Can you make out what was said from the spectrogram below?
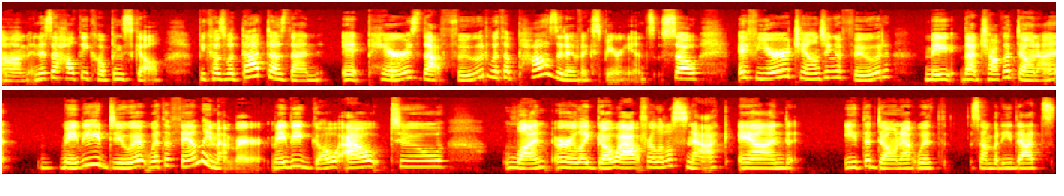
um, and is a healthy coping skill. Because what that does then, it pairs that food with a positive experience. So if you're challenging a food, may, that chocolate donut, maybe do it with a family member. Maybe go out to lunch or like go out for a little snack and eat the donut with somebody that's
